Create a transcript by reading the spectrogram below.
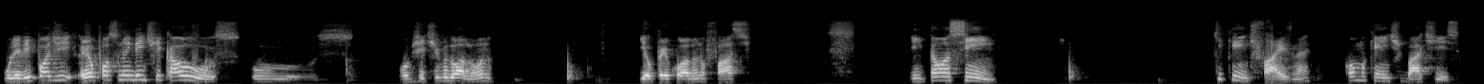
o Levi pode. Eu posso não identificar os, os, o objetivo do aluno. E eu perco o aluno fácil. Então, assim. O que, que a gente faz, né? Como que a gente bate isso?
